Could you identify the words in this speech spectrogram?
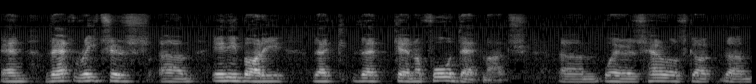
and that reaches um, anybody that that can afford that much. Um, whereas Harold's got um,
